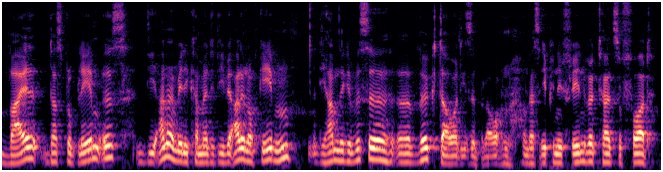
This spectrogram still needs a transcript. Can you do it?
Weil das Problem ist, die anderen Medikamente, die wir alle noch geben, die haben eine gewisse äh, Wirkdauer, die sie brauchen. Und das Epinephren wirkt halt sofort.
